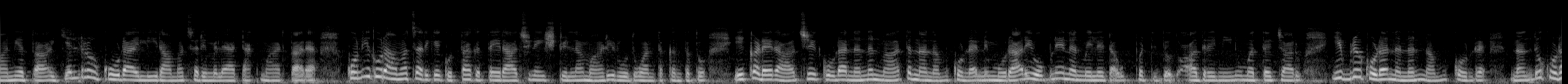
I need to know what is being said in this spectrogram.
ಮಾನ್ಯತಾ ಎಲ್ಲರೂ ಕೂಡ ಇಲ್ಲಿ ರಾಮಾಚಾರಿ ಮೇಲೆ ಅಟ್ಯಾಕ್ ಮಾಡ್ತಾರೆ. ಕೊನೆಗೂ ರಾಮಾಚಾರಿಗೆ ಗೊತ್ತಾಗುತ್ತೆ, ರಾಜನೇ ಇಷ್ಟೆಲ್ಲ ಮಾಡಿರೋದು ಅಂತಕ್ಕಂಥದ್ದು. ಈ ಕಡೆ ರಾಜಿ ಕೂಡ ನನ್ನನ್ನು ಮಾತನ್ನು ನಂಬ್ಕೊಂಡೆ. ನಿಮ್ಮ ಮುರಾರಿ ಒಬ್ಬನೇ ನನ್ನ ಮೇಲೆ ಪಡ್ತಿದ್ದೋದು ಆದರೆ ನೀನು ಮತ್ತು ಚಾರು. ಇಬ್ಬರು ಕೂಡ ನನ್ನನ್ನು ನಂಬ್ಕೊಂಡ್ರೆ. ನಂದು ಕೂಡ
